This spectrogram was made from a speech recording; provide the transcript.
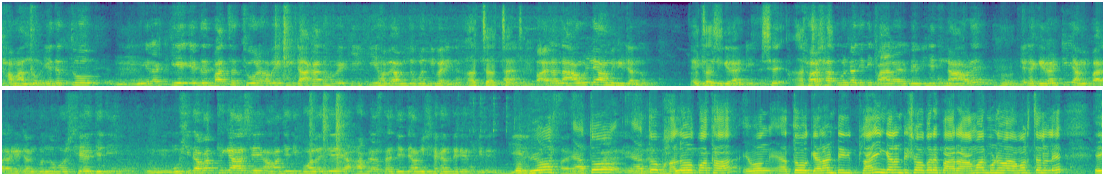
সামান্য এদের তো এরা কি এদের বাচ্চা চোর হবে কি ডাকাত হবে কি কি হবে আমি তো বলতে পারি না আচ্ছা, আচ্ছা, হ্যাঁ, আচ্ছা। পায়রা না উঠলে আমি রিটার্ন নেব। আচ্ছা, গ্যারান্টি সে- আচ্ছা। ছয় সাত ঘণ্টা যদি পায়রার বেবি যদি না ওড়ে এটা গ্যারান্টি আমি পায়রা রিটার্ন করে নেব। সে যদি মুর্শিদাবাদ থেকে আসে আমার যদি বলে যে হাফ রাস্তা যেতে আমি সেখান থেকে ফিরে তো ভিউয়ার্স এত পায়রা এত ভালো কথা এবং এত গ্যারান্টি ফ্লাইং গ্যারান্টি সহকারে পারা আমার মনে হয় আমার চ্যানেলে এই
